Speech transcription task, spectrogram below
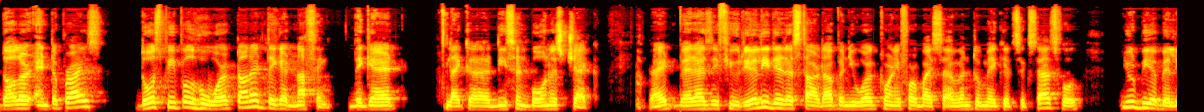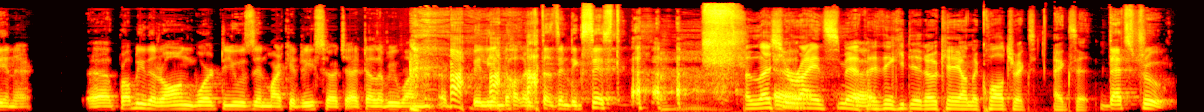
dollar enterprise those people who worked on it they get nothing they get like a decent bonus check right whereas if you really did a startup and you work 24 by 7 to make it successful you'd be a billionaire uh, probably the wrong word to use in market research. I tell everyone a billion dollars doesn't exist. Unless you're uh, Ryan Smith, uh, I think he did okay on the Qualtrics exit. That's true.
